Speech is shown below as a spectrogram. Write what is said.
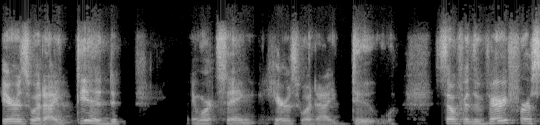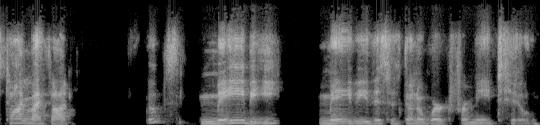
Here's what I did they weren't saying, here's what I do. So for the very first time, I thought, oops, maybe, maybe this is going to work for me too.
